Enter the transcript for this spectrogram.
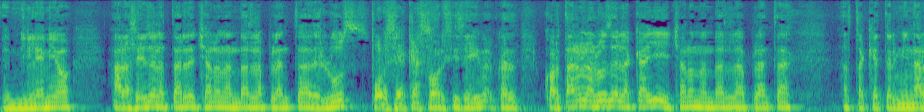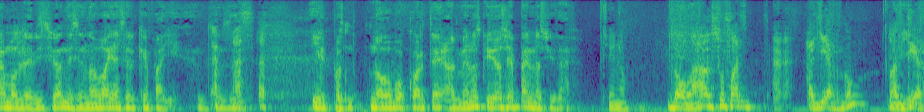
en Milenio a las seis de la tarde echaron a andar la planta de luz. Por si acaso. Por si se iba. Cortaron la luz de la calle y echaron a andar la planta hasta que termináramos la edición, dice, no vaya a ser que falle. Entonces, y pues no hubo corte, al menos que yo sepa, en la ciudad. Sí, no. No, ah, eso fue ayer, ¿no? Antier.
